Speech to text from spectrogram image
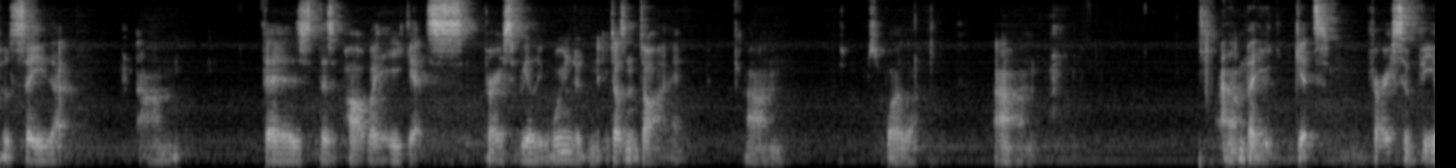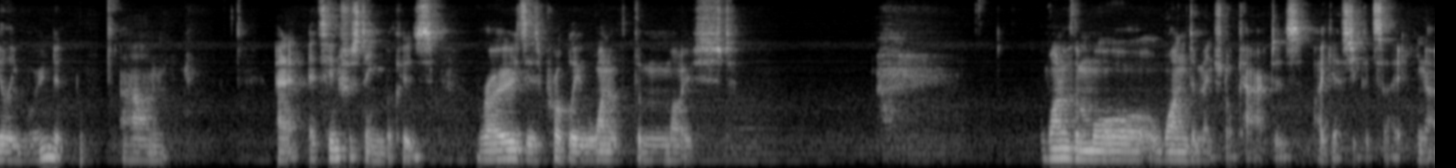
you'll see that um, there's there's a part where he gets very severely wounded and he doesn't die. Um, spoiler. Um, um, but he gets very severely wounded. And it, it's interesting because Rhodes is probably one of the most one of the more one-dimensional characters, I guess you could say. You know,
